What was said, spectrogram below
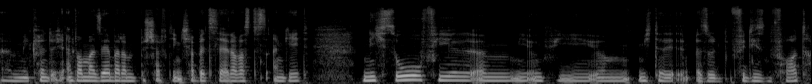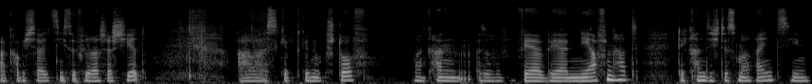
Ähm, ihr könnt euch einfach mal selber damit beschäftigen. Ich habe jetzt leider, was das angeht, nicht so viel ähm, irgendwie, ähm, mich da, also für diesen Vortrag habe ich da jetzt nicht so viel recherchiert. Aber es gibt genug Stoff. Man kann, also wer, wer Nerven hat, der kann sich das mal reinziehen.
